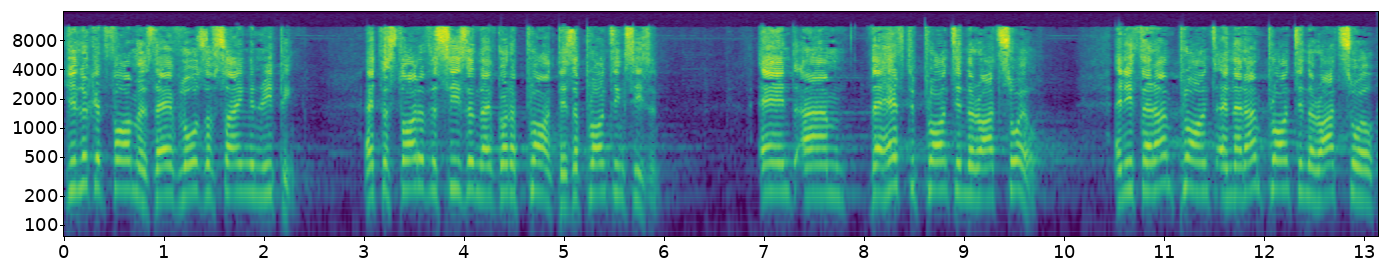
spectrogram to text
You look at farmers, they have laws of sowing and reaping. At the start of the season, they've got to plant. There's a planting season. And um, they have to plant in the right soil. And if they don't plant and they don't plant in the right soil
